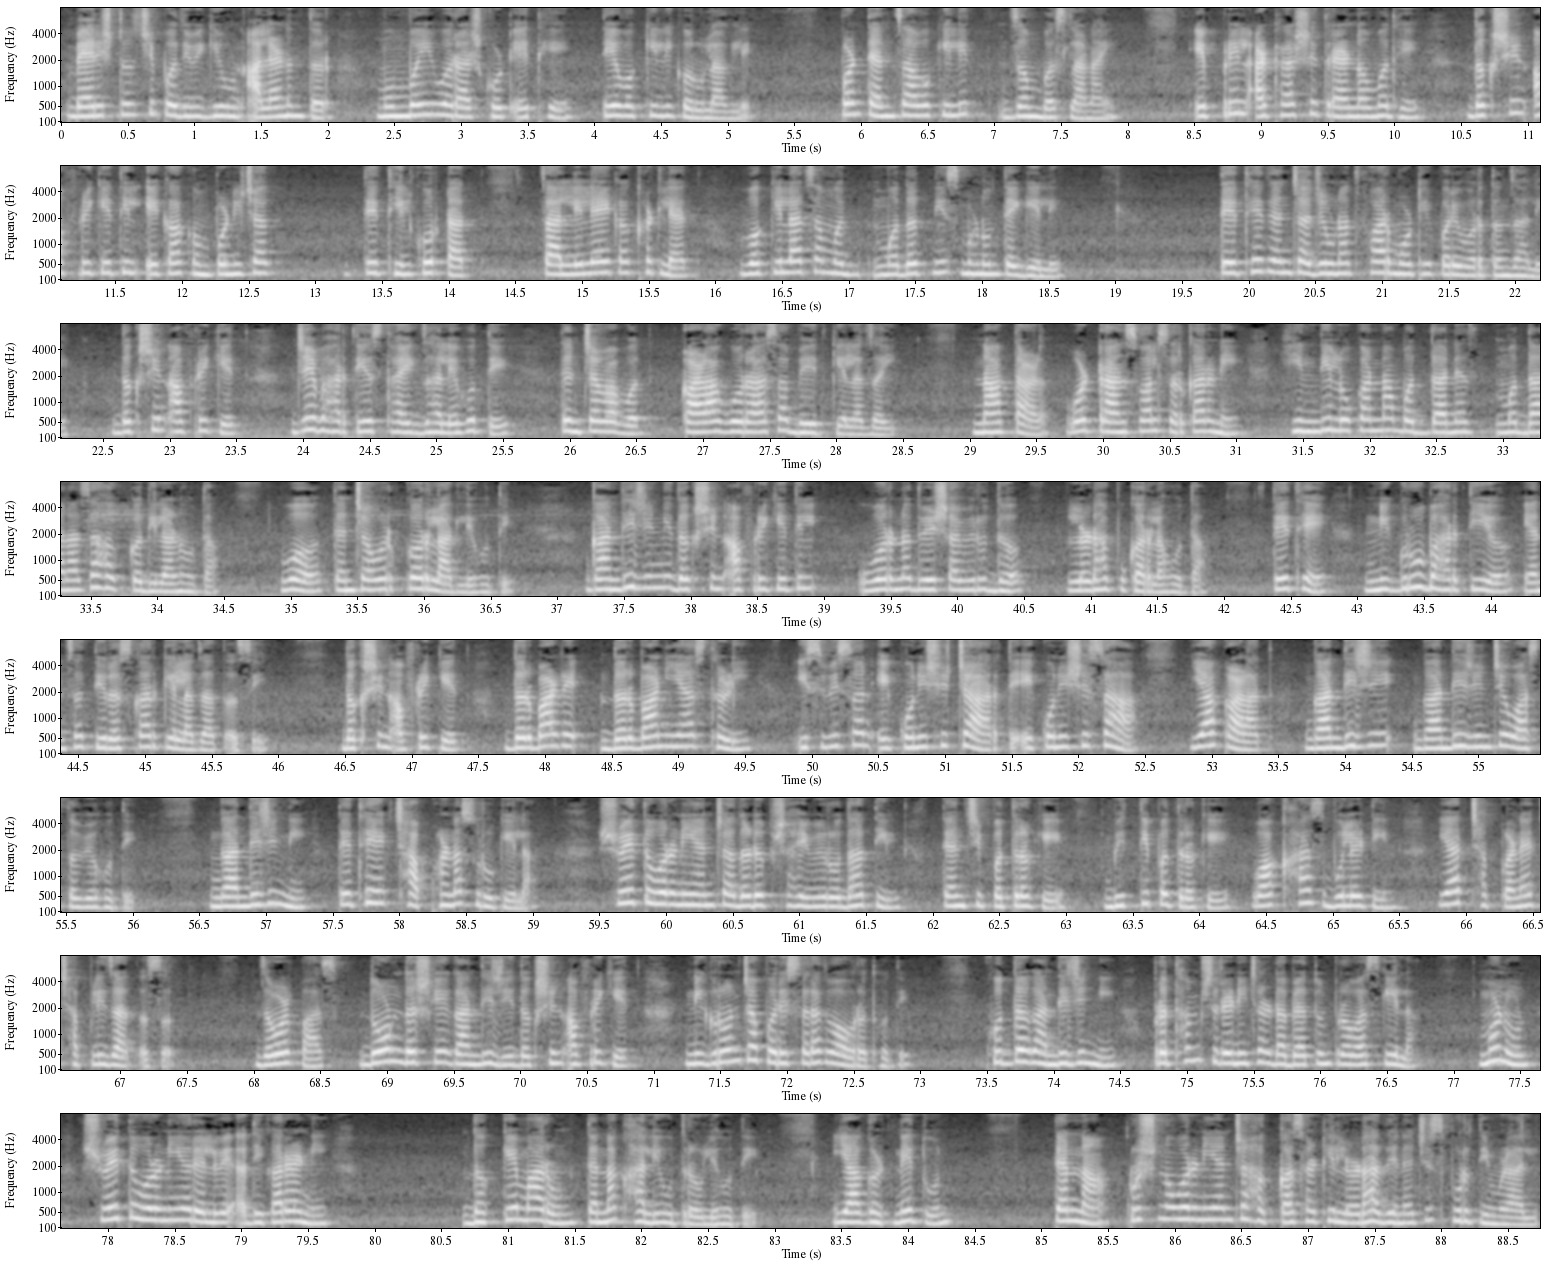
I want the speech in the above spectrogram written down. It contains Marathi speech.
बॅरिस्टरची पदवी घेऊन आल्यानंतर मुंबई व राजकोट येथे ते वकिली करू लागले. पण त्यांचा वकिलीत जम बसला नाही. एप्रिल अठराशे त्र्याण्णवमध्ये दक्षिण आफ्रिकेतील एका कंपनीच्या तेथील कोर्टात चाललेल्या एका खटल्यात वकिलाचा मद मदतनीस म्हणून ते गेले. तेथे त्यांच्या जीवनात फार मोठे परिवर्तन झाले. दक्षिण आफ्रिकेत जे भारतीय स्थायिक झाले होते त्यांच्याबाबत काळागोरा असा भेद केला जाई. नाताळ व ट्रान्सवाल सरकारने हिंदी लोकांना मतदान मतदानाचा हक्क दिला नव्हता व त्यांच्यावर कर लादले होते. गांधीजींनी दक्षिण आफ्रिकेतील वर्णद्वेषाविरुद्ध लढा पुकारला होता. तेथे निग्रू भारतीय यांचा तिरस्कार केला जात असे. दक्षिण आफ्रिकेत दरबारे दरबान या स्थळी इसवी सन एकोणीसशे चार ते एकोणीसशे सहा या काळात गांधीजी गांधीजींचे वास्तव्य होते. गांधीजींनी तेथे एक छापखाना सुरू केला. श्वेतवर्णीयांच्या दडपशाही विरोधातील त्यांची पत्रके भित्तीपत्रके वा खास बुलेटिन यात छापखान्यात छापली जात असत. जवळपास दोन दशके गांधीजी दक्षिण आफ्रिकेत निग्रोनच्या परिसरात वावरत होते. खुद्द गांधीजींनी प्रथम श्रेणीच्या डब्यातून प्रवास केला. म्हणून श्वेतवर्णीय रेल्वे अधिकाऱ्यांनी धक्के मारून त्यांना खाली उतरवले होते. या घटनेतून त्यांना कृष्णवर्णीयांच्या हक्कासाठी लढा देण्याची स्फूर्ती मिळाली.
